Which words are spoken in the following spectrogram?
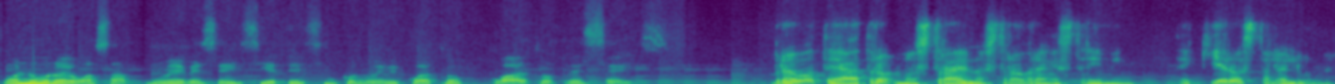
o al número de WhatsApp 967 594 436. Bravo Teatro nos trae nuestra obra en streaming, Te quiero hasta la luna,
